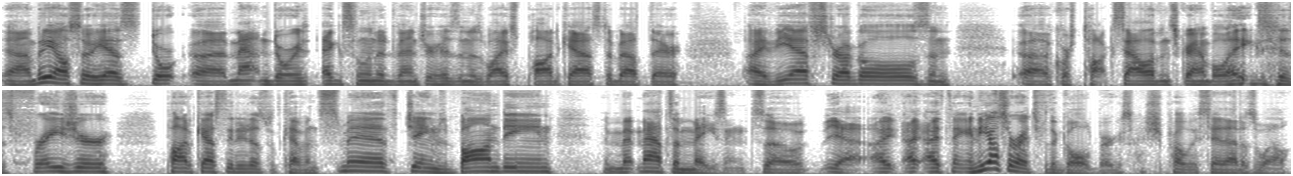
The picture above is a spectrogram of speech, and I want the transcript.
Um, but he also he has Dor- uh, Matt and Doree's Excellent Adventure, his and his wife's podcast about their IVF struggles, and uh, of course Talk Salad and Scramble Eggs. His Frasier podcast that he does with Kevin Smith, James Bonding. Matt's amazing. So yeah, I, I, I think, and he also writes for the Goldbergs. I should probably say that as well.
